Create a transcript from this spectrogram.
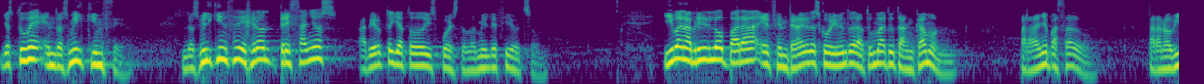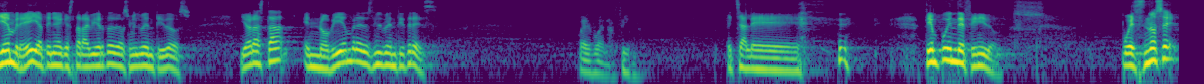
Yo estuve en 2015. En 2015 dijeron tres años abierto ya todo dispuesto, en 2018. Iban a abrirlo para el centenario del descubrimiento de la tumba de Tutankamón, para el año pasado. Para noviembre, ¿eh? ya tenía que estar abierto de 2022. Y ahora está en noviembre de 2023. Pues bueno, en fin. Échale tiempo indefinido. Pues no sé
